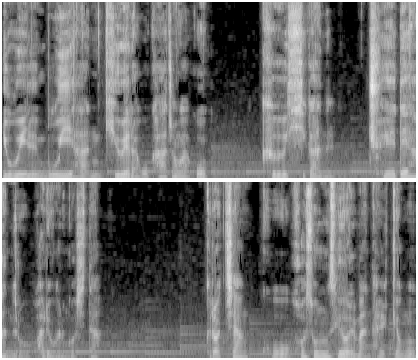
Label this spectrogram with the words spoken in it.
유일무이한 기회라고 가정하고 그 시간을 최대한으로 활용하는 것이다. 그렇지 않고 허송세월만 할 경우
